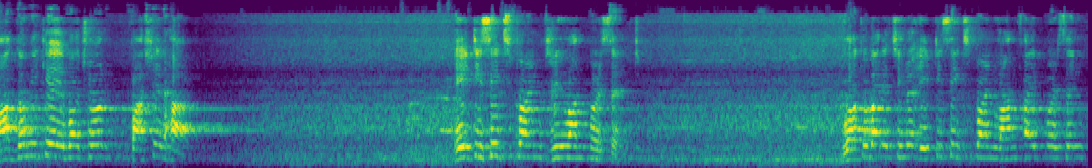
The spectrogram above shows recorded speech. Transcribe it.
মাধ্যমিকে এবছর পাশের হার 86.31%. গতবারে ছিল eighty six point one five percent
